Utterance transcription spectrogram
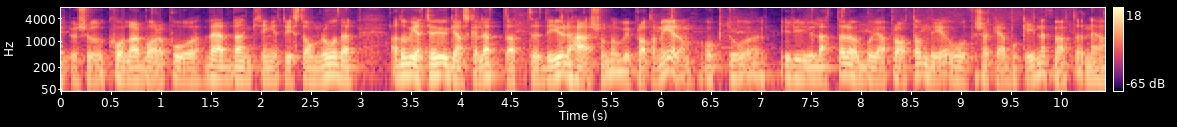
papers och kollar bara på webben kring ett visst område. Ja, då vet jag ju ganska lätt att det är ju det här som de vill prata mer om och då är det ju lättare att börja prata om det och försöka boka in ett möte när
